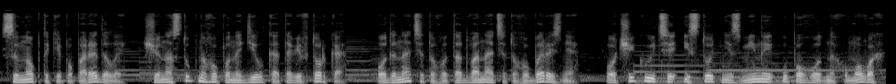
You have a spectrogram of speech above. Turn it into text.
Синоптики попередили, що наступного понеділка та вівторка, 11 та 12 березня, очікуються істотні зміни у погодних умовах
